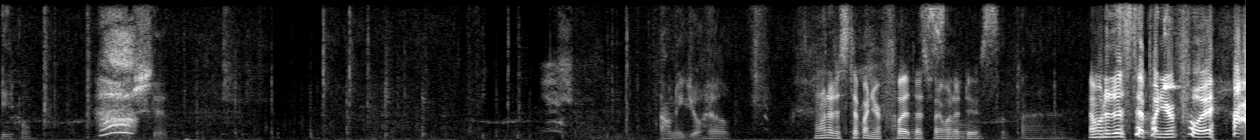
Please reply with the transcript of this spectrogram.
People. oh shit. I don't need your help. I wanted to step on your foot, that's what I want to do. So surprised. I wanted to step on your foot.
